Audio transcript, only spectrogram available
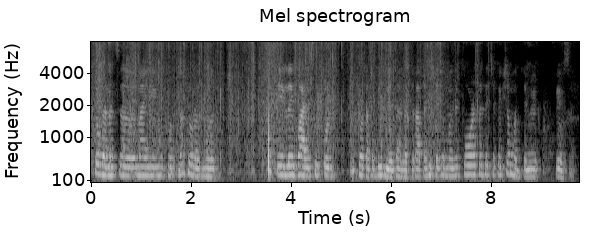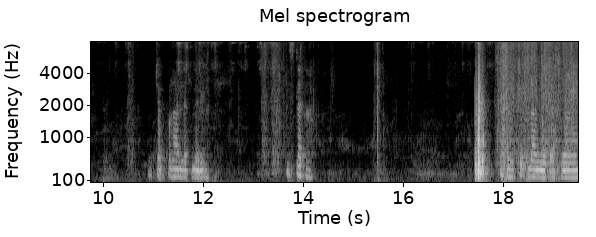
तेवढ्यालाच नाही होत ना तेवढ्यामुळं. ते लय बारीक किरकोळ छोटासा बिझनेस झाला तर. आता हे त्याच्यामध्ये थोडासा त्याच्यापेक्षा मध्यम व्यवसाय. चप्पल आणल्यात नवीन. दिसल्या का? आता चपला आणल्यात अशा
